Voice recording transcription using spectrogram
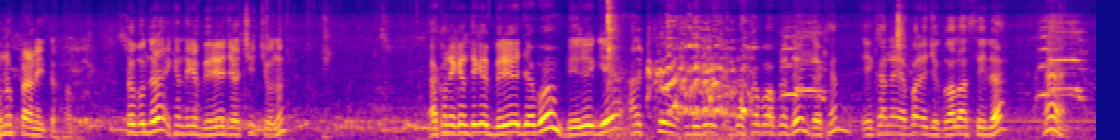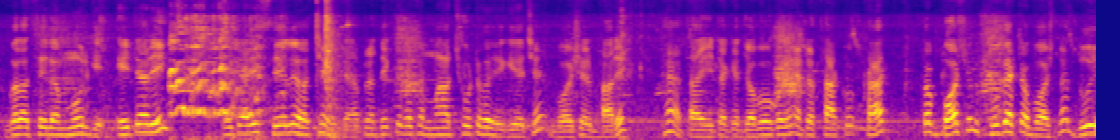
অনুপ্রাণিত হব। তো বন্ধুরা এখান থেকে বেরিয়ে যাচ্ছি চলুন। এখন এখান থেকে বেরিয়ে যাব বেরিয়ে গিয়ে আরেকটু ভিডিও দেখাবো আপনাদের। দেখেন এখানে এবার এই যে গলা শিলা হ্যাঁ গলা শিলা মুরগি, এটারই এটারই সেল হচ্ছে এটা। আপনারা দেখতে পাচ্ছেন, মা ছোট হয়ে গিয়েছে, বয়সের ভারে হ্যাঁ তাই এটাকে জব করে এটা থাকুক, খাক। তো বয়স খুব একটা বয়স না, দুই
